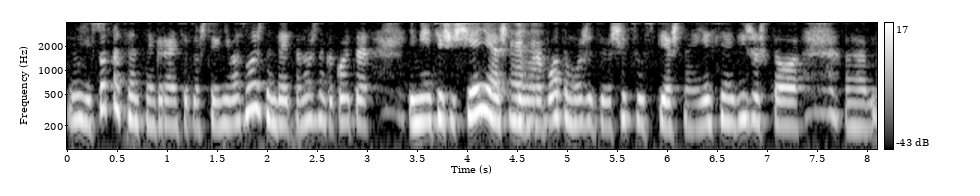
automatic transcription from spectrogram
ну, не стопроцентная гарантия, потому что ее невозможно дать, но нужно какое-то иметь ощущение, что mm-hmm. работа может завершиться успешно. Если я вижу, что, э,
